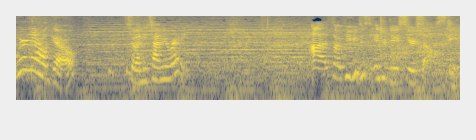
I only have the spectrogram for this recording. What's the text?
we're now a go. So anytime you're ready. Uh, so if you could just introduce yourself, Steve.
